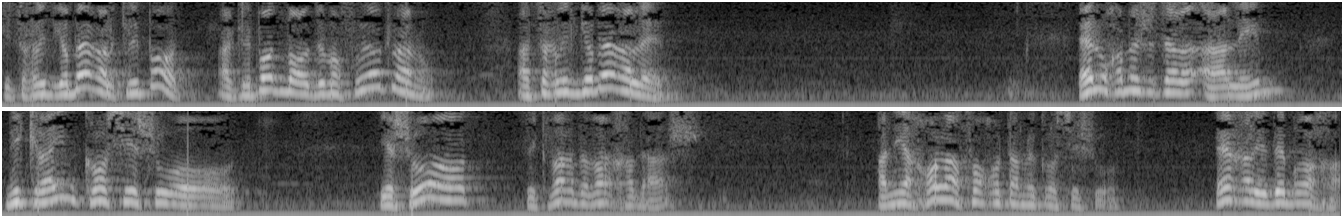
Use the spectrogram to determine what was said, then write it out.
כי צריך להתגבר על קליפות. הקליפות באות ומפריעות לנו, אז צריך להתגבר עליהן. אלו חמשת העלים נקראים כוס ישועות. ישועות זה כבר דבר חדש, אני יכול להפוך אותם לכוס ישועות. איך? על ידי ברכה.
